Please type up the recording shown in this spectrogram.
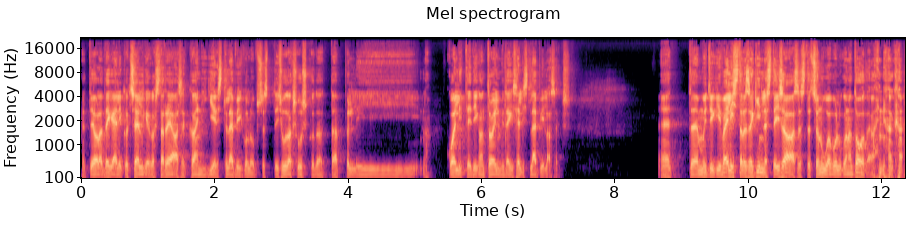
et ei ole tegelikult selge, kas ta reaalselt ka nii kiiresti läbi kulub, sest ei suudaks uskuda, et Apple'i noh, kvaliteedikontroll midagi sellist läbi laseks et muidugi välistada seda kindlasti ei saa, sest et see on uue põlvkonna toode, on ju, aga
